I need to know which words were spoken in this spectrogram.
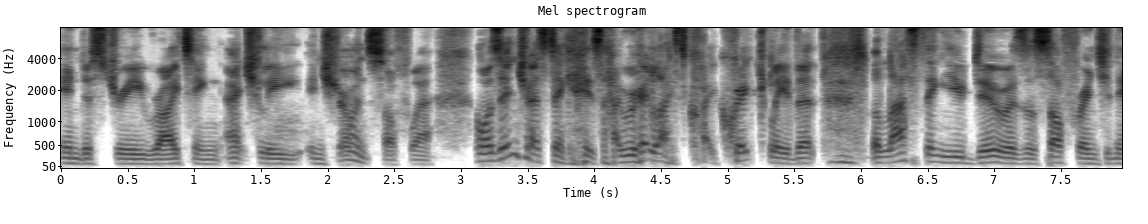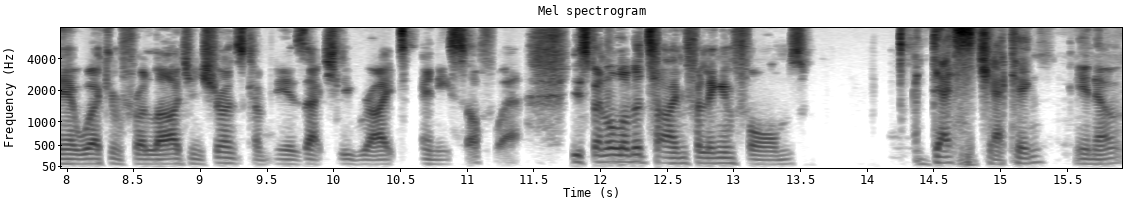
industry writing actually insurance software. And what's interesting is i realized quite quickly that the last thing you do as a software engineer working for a large insurance company is actually write any software. You spend a lot of time filling in forms desk checking you know?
